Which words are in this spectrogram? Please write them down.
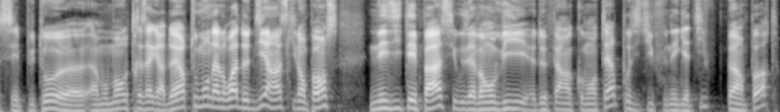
c'est plutôt un moment très agréable. D'ailleurs, tout le monde a le droit de dire hein, ce qu'il en pense. N'hésitez pas si vous avez envie de faire un commentaire, positif ou négatif, peu importe.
